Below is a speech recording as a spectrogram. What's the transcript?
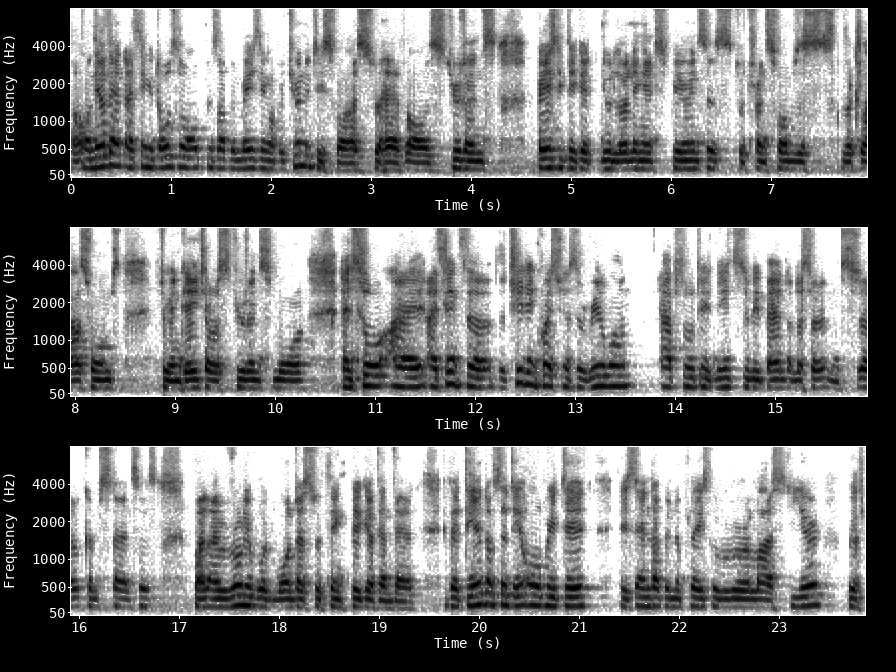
Uh, on the other hand, I think it also opens up amazing opportunities for us to have our students basically get new learning experiences, to transform this, the classrooms, to engage our students more. And so I, I think the, the cheating question is a real one absolutely it needs to be banned under certain circumstances but i really would want us to think bigger than that. If at the end of the day all we did is end up in a place where we were last year we have,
